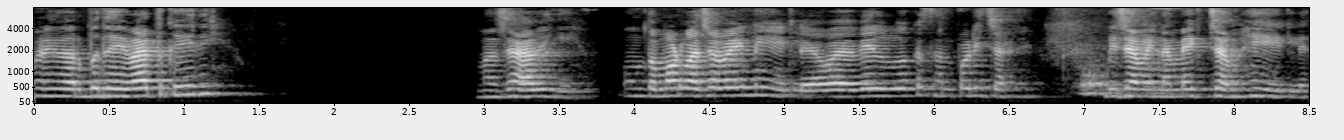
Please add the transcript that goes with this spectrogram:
ઘણી વાર બધાએ વાત કરી. મજા આવી ગઈ. હું તો મળવા જવાય નહીં એટલે હવે વહેલું વેકેશન પડી જાય. બીજા મહિનામાં એક્ઝામ હે એટલે.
